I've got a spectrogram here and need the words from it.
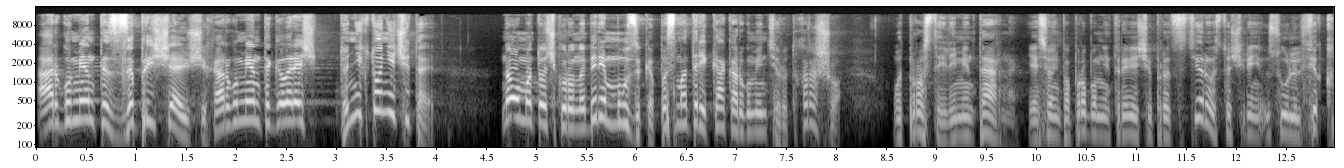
Аргументы запрещающих, аргументы говорящих, да никто не читает. На ума.ру набери музыка, посмотри, как аргументируют. Хорошо. Вот просто элементарно. Я сегодня попробую некоторые вещи процитировать с точки зрения усуль фик.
